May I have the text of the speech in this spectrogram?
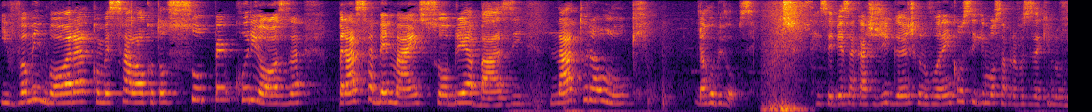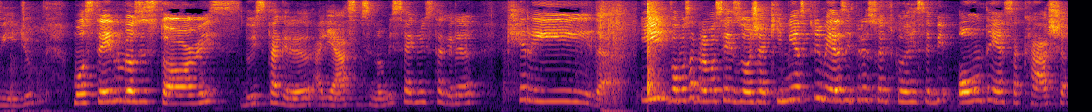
e vamos embora começar logo que eu tô super curiosa para saber mais sobre a base Natural Look da Ruby Rose. Recebi essa caixa gigante que eu não vou nem conseguir mostrar pra vocês aqui no vídeo. Mostrei nos meus stories do Instagram. Aliás, se você não me segue no Instagram, querida! E vou mostrar pra vocês hoje aqui minhas primeiras impressões, porque eu recebi ontem essa caixa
